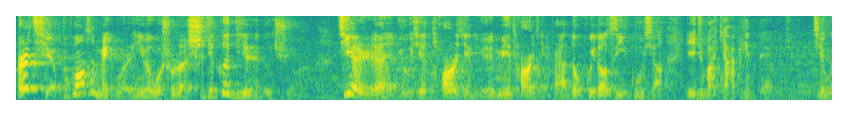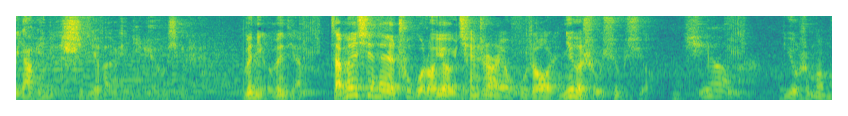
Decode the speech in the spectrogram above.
而且不光是美国人，因为我说了，世界各地人都去嘛。这些人有些淘着金的，有些没淘着金，反正都回到自己故乡，也就把鸦片带回去了。结果鸦片就在世界范围内流行开来。问你个问题啊，咱们现在出国了要有签证，要有护照的，那个时候需不需要？需要吗？有什么吗？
